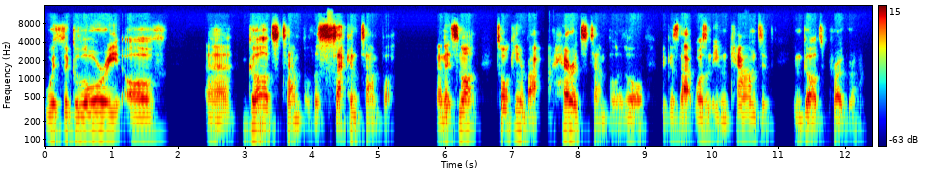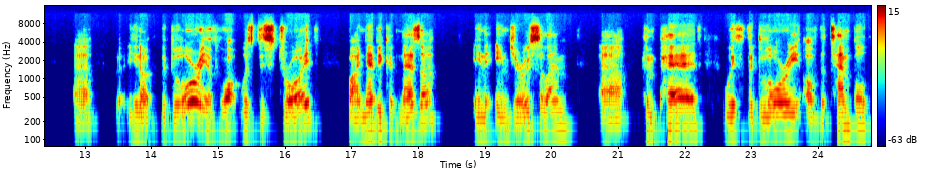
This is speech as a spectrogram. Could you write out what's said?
with the glory of uh, God's temple, the second temple. And it's not talking about Herod's temple at all, because that wasn't even counted in God's program. Uh, you know, the glory of what was destroyed by Nebuchadnezzar in, in Jerusalem uh, compared with the glory of the temple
